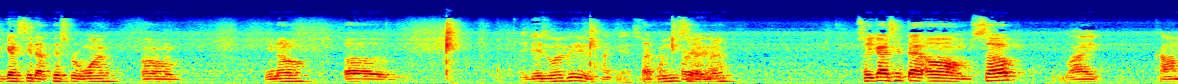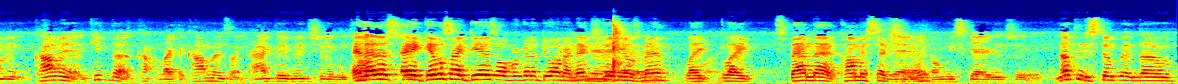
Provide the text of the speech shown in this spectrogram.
You guys see that Pittsburgh won. Um, you know, uh, It is what it is, I guess. like what he said, man. So you guys hit that um sub. Like, comment, comment, keep the like the comments like active and shit. We And let us, shit. hey, give us ideas what we're gonna do on our next Yeah. videos, man. Like, like, spam that comment section, Yeah, man. don't be scared and shit. Nothing stupid though.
